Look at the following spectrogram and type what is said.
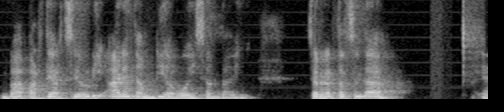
ba, parte hartze hori areta handiagoa izan dadin. Zer gertatzen da, e,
